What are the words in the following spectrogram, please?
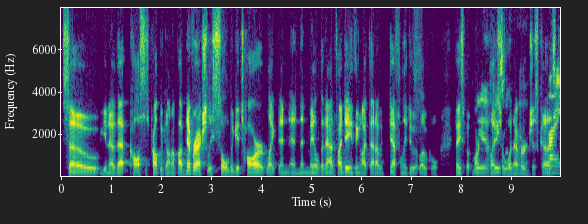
so you know that cost has probably gone up. I've never actually sold a guitar like and and then mailed it out. If I did anything like that, I would definitely do it local. Facebook Marketplace Facebook, or whatever, just because. Right.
